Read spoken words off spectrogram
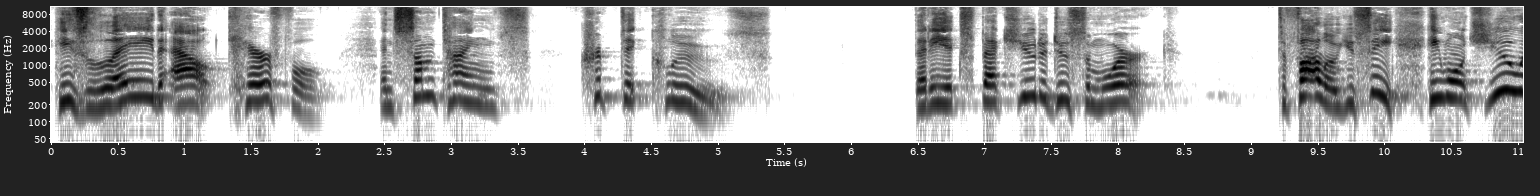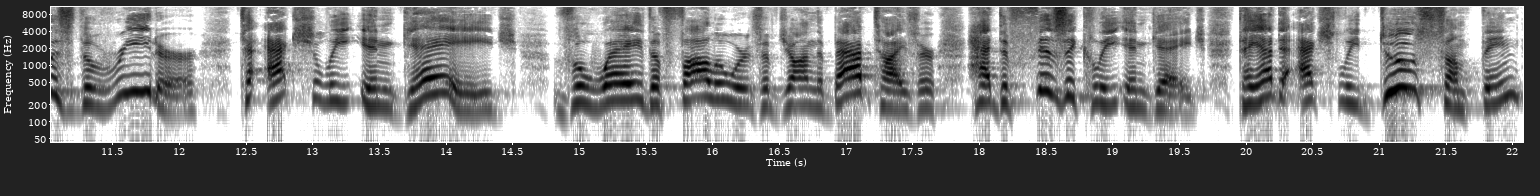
He's laid out careful and sometimes cryptic clues that he expects you to do some work to follow. You see, he wants you as the reader to actually engage the way the followers of John the Baptizer had to physically engage. They had to actually do something,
